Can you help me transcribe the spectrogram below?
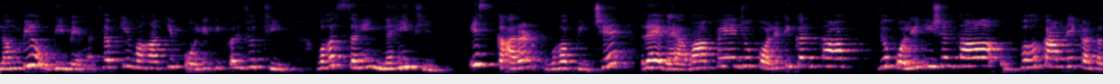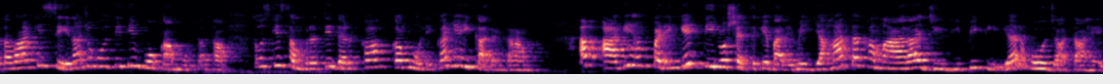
लंबी अवधि में मतलब कि वहाँ की पॉलिटिकल जो थी, वह सही नहीं थी। इस कारण वह पीछे रह गया। वहाँ पे जो पॉलिटिकल था, जो पॉलिटिशियन था, वह काम नहीं करता था। वहाँ की सेना जो होती थी, वो काम होता था। तो उसकी समृद्धि दर का कम होने का यही कारण रहा। अब आगे हम पढ़ेंगे तीनों क्षेत्र के बारे में। यहाँ तक हमारा जीडीपी क्लियर हो जाता है।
